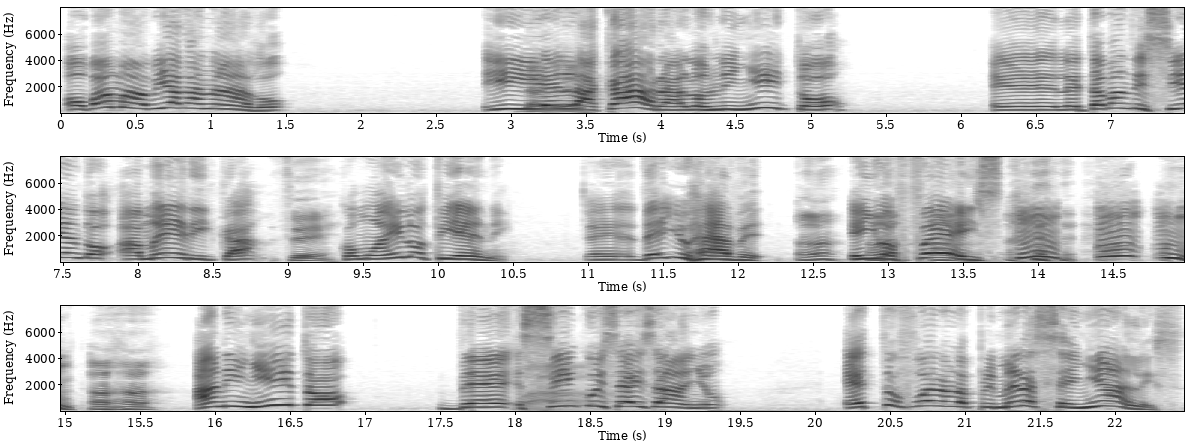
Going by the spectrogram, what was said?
Obama había ganado y Dale, en dale. la cara los niñitos eh, le estaban diciendo América, Sí. como ahí lo tiene. Eh, there you have it. Ah, In ah, your ah. face. Mm, mm, mm. A niñitos de 5 y 6 años, estas fueron las primeras señales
